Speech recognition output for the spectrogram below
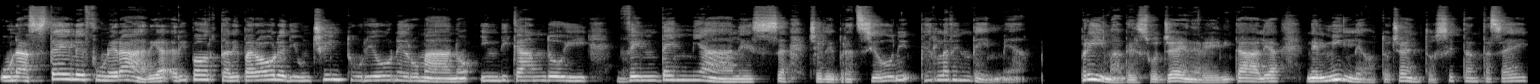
Una stele funeraria riporta le parole di un centurione romano indicando i vendemmiales, celebrazioni per la vendemmia. Prima del suo genere in Italia, nel 1876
